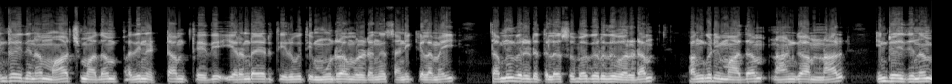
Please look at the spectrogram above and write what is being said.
இன்றைய தினம் மார்ச் மாதம் பதினெட்டாம் தேதி இரண்டாயிரத்தி இருபத்தி மூன்றாம் வருடங்க சனிக்கிழமை தமிழ் வருடத்தில் சுபகிருது வருடம். பங்குனி மாதம் நான்காம் நாள் இன்றைய தினம்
